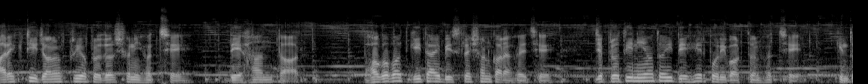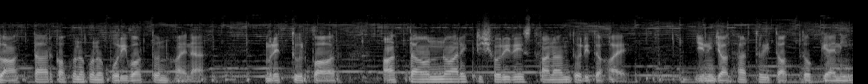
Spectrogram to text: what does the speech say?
আরেকটি জনপ্রিয় প্রদর্শনী হচ্ছে দেহান্তর। ভগবত গীতায় বিশ্লেষণ করা হয়েছে যে প্রতিনিয়তই দেহের পরিবর্তন হচ্ছে। কিন্তু আত্মার কখনো কোনো পরিবর্তন হয় না। মৃত্যুর পর আত্মা অন্য আরেকটি শরীরে স্থানান্তরিত হয়। যিনি যথার্থই তত্ত্বজ্ঞানী,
